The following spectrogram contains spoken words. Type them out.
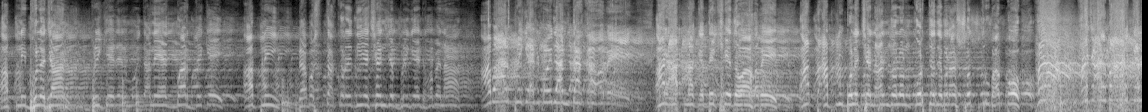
আপনি ভুলে যান, ব্রিগেডের ময়দানে একবার থেকে আপনি ব্যবস্থা করে দিয়েছেন যে ব্রিগেড হবে না, আবার ব্রিগেড ময়দান ডাকা হবে, আর আপনাকে দেখিয়ে দেওয়া হবে। আপ- আপনি বলেছেন আন্দোলন করতে দেব না, শত্রু ভাববো। হ্যাঁ হাজার বার কেন?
